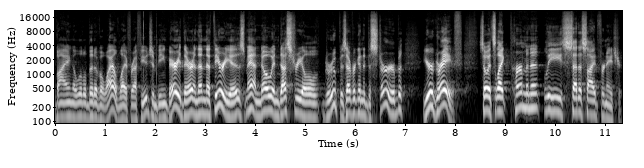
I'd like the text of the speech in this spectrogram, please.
buying a little bit of a wildlife refuge and being buried there. And then the theory is, man, no industrial group is ever going to disturb your grave. So it's like permanently set aside for nature.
